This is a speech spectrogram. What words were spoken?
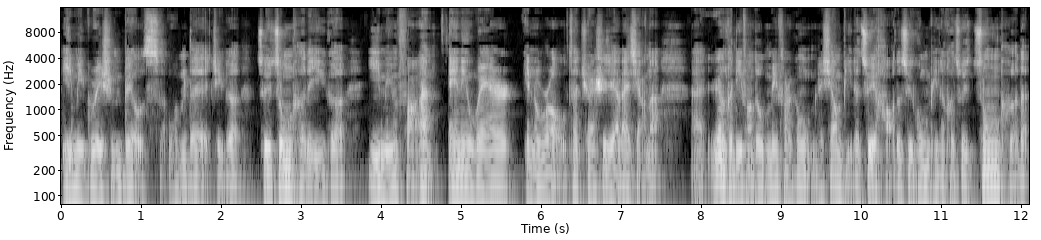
，immigration bills，我们的这个最综合的一个移民法案，anywhere in the world，在全世界来讲呢，呃，任何地方都没法跟我们这相比的最好的、最公平的和最综合的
